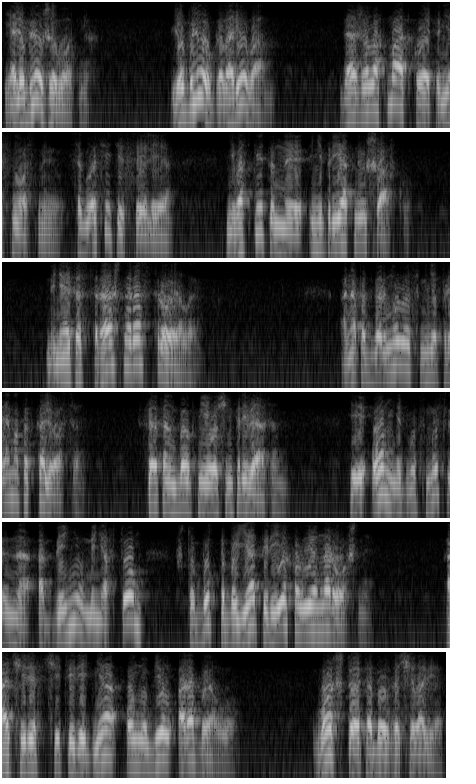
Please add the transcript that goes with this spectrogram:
Я люблю животных. Люблю, говорю вам. Даже лохматку эту несносную, согласитесь, Селия, невоспитанную и неприятную шавку. Меня это страшно расстроило. Она подвернулась мне прямо под колеса. Сеттон был к ней очень привязан. И он недвусмысленно обвинил меня в том, что будто бы я переехал ее нарочно. А через четыре дня он убил Арабеллу. Вот что это был за человек.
